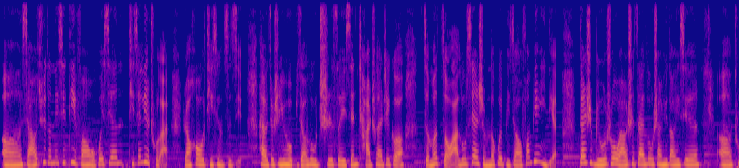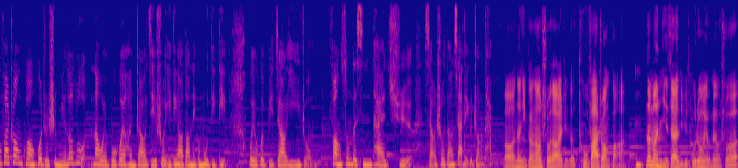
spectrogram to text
嗯，想要去的那些地方，我会先提前列出来，然后提醒自己。还有就是因为我比较路痴，所以先查出来这个。怎么走啊？路线什么的会比较方便一点。但是，比如说我要是在路上遇到一些呃突发状况，或者是迷了路，那我也不会很着急说一定要到那个目的地。我也会比较以一种放松的心态去享受当下的一个状态。哦，那你刚刚说到这个突发状况啊，嗯，那么你在旅途中有没有说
